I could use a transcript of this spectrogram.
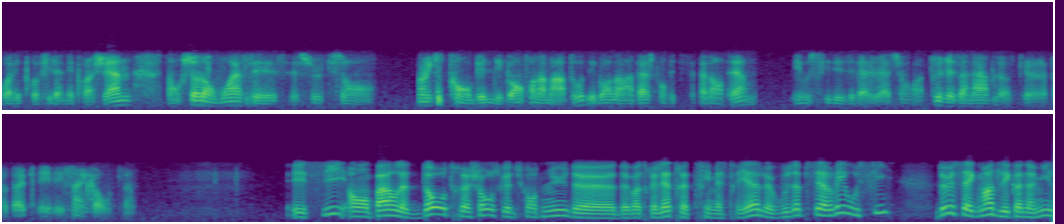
fois les profits l'année prochaine. Donc, selon moi, c'est ceux qui sont, un, qui combinent des bons fondamentaux, des bons avantages compétitifs à long terme, mais aussi des évaluations plus raisonnables que peut-être les, les cinq autres. Là. Et si on parle d'autre chose que du contenu de, votre lettre trimestrielle, vous observez aussi deux segments de l'économie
